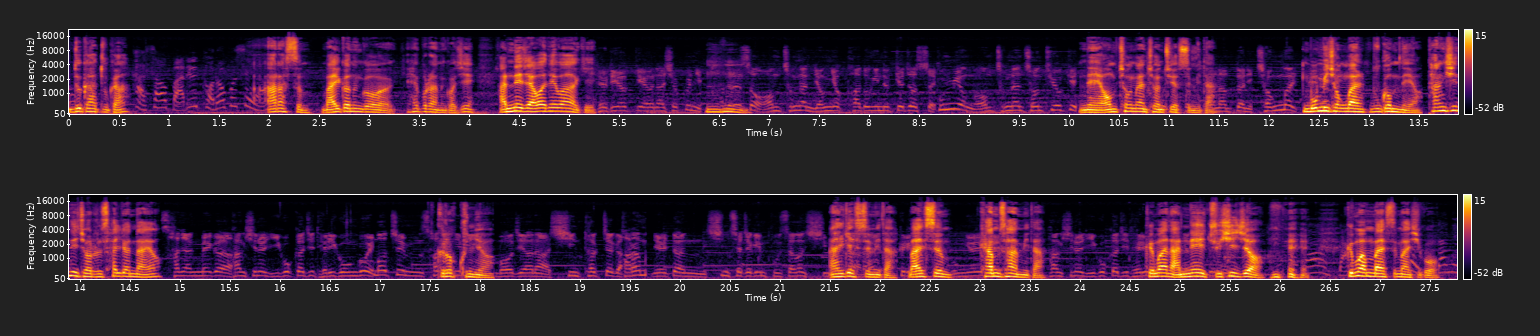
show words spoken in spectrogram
누가, 누가? 알았음. 말 거는 거 해보라는 거지. 안내자와 대화하기. 음흠. 네, 엄청난 전투였습니다. 몸이 정말 무겁네요. 당신이 저를 살렸나요? 그렇군요. 알겠습니다. 말씀 감사합니다. 그만 온 안내해 주시죠. 네. 아, 그만 말씀하시고.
